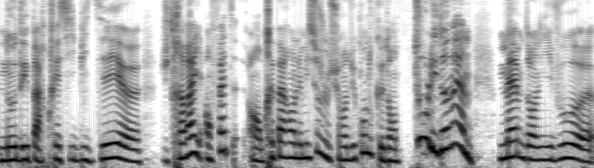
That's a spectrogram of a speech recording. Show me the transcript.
nos départs précipités euh, du travail. En fait, en préparant l'émission, je me suis rendu compte que dans tous les domaines, même dans le niveau, euh,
